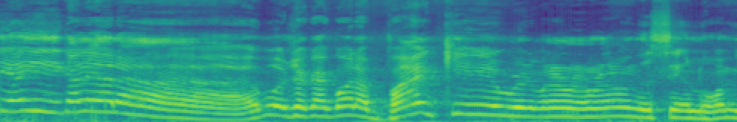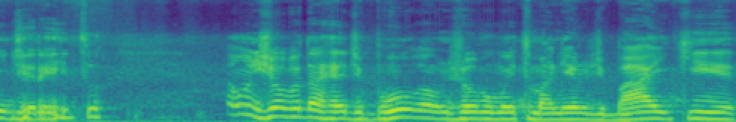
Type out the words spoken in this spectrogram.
E aí galera, eu vou jogar agora Bike, não sei o nome direito. É um jogo da Red Bull, é um jogo muito maneiro de bike.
